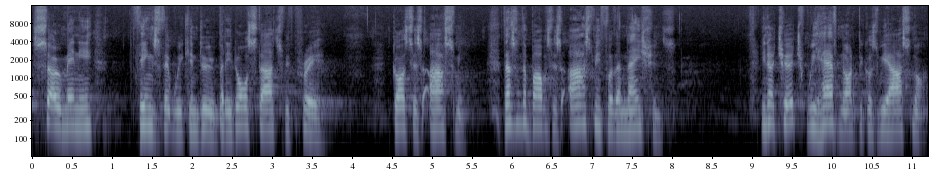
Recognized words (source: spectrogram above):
so many things that we can do, but it all starts with prayer. God says, Ask me. Doesn't the Bible says, Ask me for the nations? You know, church, we have not because we ask not.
